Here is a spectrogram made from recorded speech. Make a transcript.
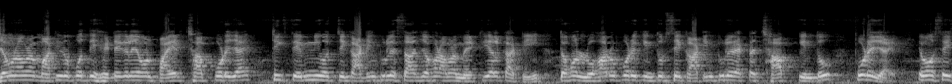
যেমন আমরা মাটির ওপর দিয়ে হেঁটে গেলে যেমন পায়ের ছাপ পড়ে যায়, ঠিক তেমনি হচ্ছে কাটিং টুলের সাহায্যে যখন আমরা ম্যাটেরিয়াল কাটি, তখন লোহার উপরে কিন্তু সেই কাটিং টুলের একটা ছাপ কিন্তু পড়ে যায় এবং সেই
